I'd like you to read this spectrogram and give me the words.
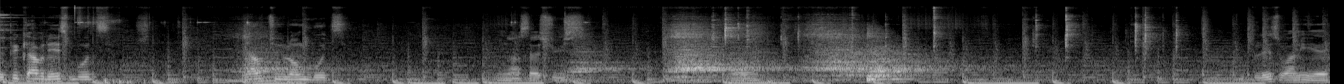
we pick up this boat we have two long boats and accessories. So place one here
